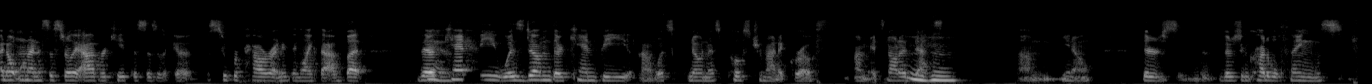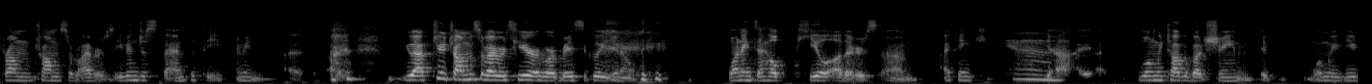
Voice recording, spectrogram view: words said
I don't want to necessarily advocate this as like a, a superpower or anything like that, but there yeah. can be wisdom. There can be uh, what's known as post-traumatic growth. Um, it's not a death. Mm-hmm. Um, you know, there's there's incredible things from trauma survivors. Even just the empathy. I mean, uh, you have two trauma survivors here who are basically, you know, wanting to help heal others. Um, I think, yeah, yeah. I, when we talk about shame, it when we view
